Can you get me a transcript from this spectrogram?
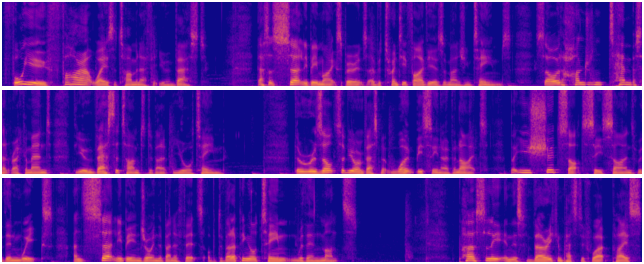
for you far outweighs the time and effort you invest. That has certainly been my experience over 25 years of managing teams, so I would 110% recommend that you invest the time to develop your team. The results of your investment won't be seen overnight, but you should start to see signs within weeks and certainly be enjoying the benefits of developing your team within months. Personally, in this very competitive workplace,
